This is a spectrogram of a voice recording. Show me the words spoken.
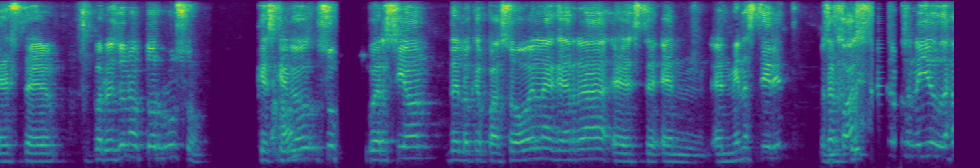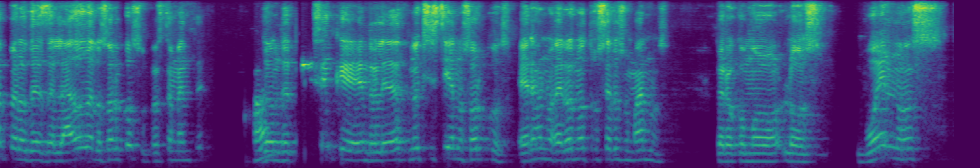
Este, pero es de un autor ruso que escribió su versión de lo que pasó en la guerra este, en, en Minas Tirith. O sea, todas las los anillos, pero desde el lado de los orcos, supuestamente, donde dicen que en realidad no existían los orcos, eran, eran otros seres humanos. Pero como los buenos,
